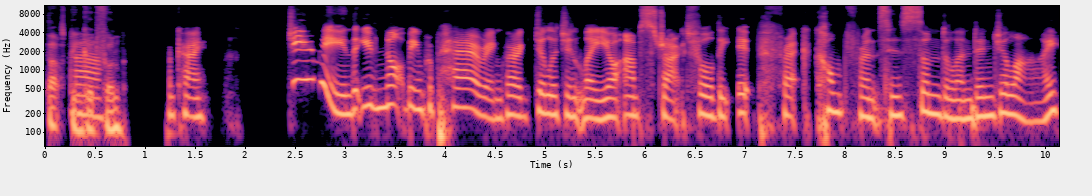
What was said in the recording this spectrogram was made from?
That's been Ah. good fun. Okay. Do you mean that you've not been preparing very diligently your abstract for the IPFREC conference in Sunderland in July?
